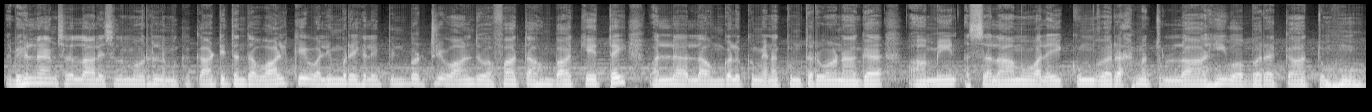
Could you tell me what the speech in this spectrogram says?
நபிகள் நாயம் சல்லா அலிஸ்லாம் அவர்கள் நமக்கு காட்டி தந்த வாழ்க்கை வழிமுறைகளை பின்பற்றி வாழ்ந்து வஃபாத்தாகும் பாக்கியத்தை வல்ல அல்லாஹ் உங்களுக்கும் எனக்கும் தருவானாக. ஆமீன். அஸ்ஸலாமு அலைக்கும் வரமத்துல்லாஹி வபரகாத்துஹூ.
